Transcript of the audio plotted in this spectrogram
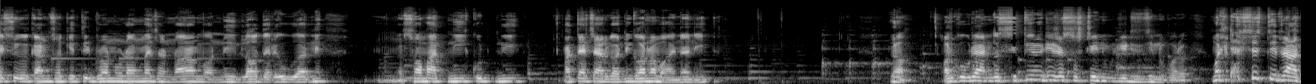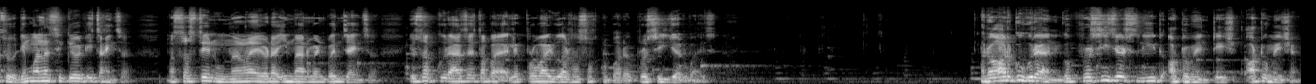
रेस्क्युको काम सक्यो ती ड्रोन उडाउने मान्छेहरू नराम्रो भन्ने लदहरू उ गर्ने समात्ने कुट्ने अत्याचार गर्ने गर्न भएन नि। र अर्को कुरा हामीको सिक्युरिटी र सस्टेनेबिलिटी दिनु पऱ्यो मैले ट्याक्सेस तिरिरहेको छु भने मलाई सिक्युरिटी चाहिन्छ। म सस्टेन हुनलाई एउटा इन्भाइरोमेन्ट पनि चाहिन्छ। यो सब कुरा चाहिँ तपाईँहरूले प्रोभाइड गर्न सक्नु पऱ्यो प्रोसिजर वाइज र अर्को कुरा भनेको procedures need automation automation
